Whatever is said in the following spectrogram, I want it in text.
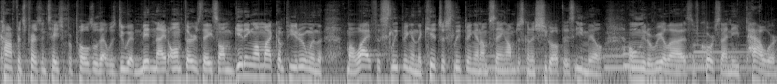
conference presentation proposal that was due at midnight on Thursday. So I'm getting on my computer when the, my wife is sleeping and the kids are sleeping, and I'm saying, I'm just going to shoot off this email, only to realize, of course, I need power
